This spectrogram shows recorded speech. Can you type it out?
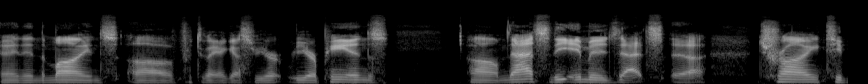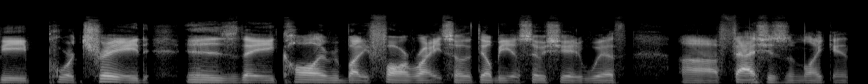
And in the minds of, particularly, I guess, Euro- Europeans, um, that's the image that's uh, trying to be portrayed is they call everybody far right so that they'll be associated with uh, fascism like in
